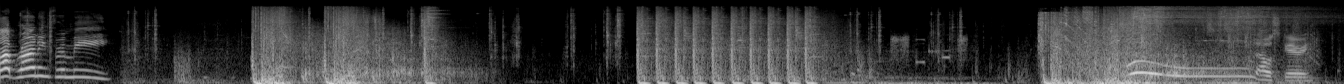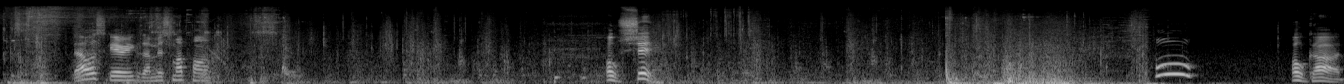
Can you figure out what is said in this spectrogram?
Stop running from me! Woo! That was scary. That was scary because I missed my pump. Oh shit! Woo! Oh god.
